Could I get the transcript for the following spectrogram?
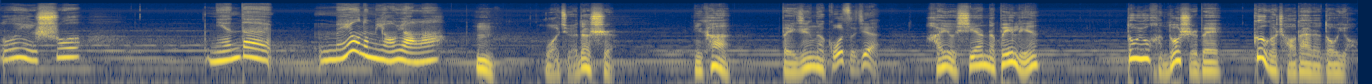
所以说，年代没有那么遥远了。嗯，我觉得是。你看，北京的国子监，还有西安的碑林，都有很多石碑，各个朝代的都有。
